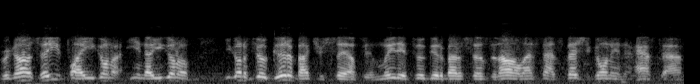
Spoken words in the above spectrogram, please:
regardless of who you play, you're gonna, you know, you're gonna you're going to feel good about yourself, and we didn't feel good about ourselves at all last night, especially going into halftime.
